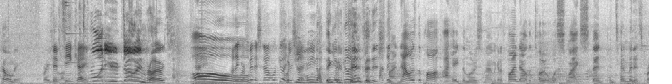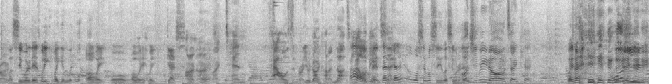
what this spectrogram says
Tell me. 15k. What are you doing, bro? Oh. I think we're finished now. We're good. What You're do you mean? I think You're we've good. been finished. Alright, now is the part I hate the most, man. We're gonna find out the total, what swagg spent in 10 minutes, bro. Let's see what it is. What do you wait? wait oh wait. Whoa, whoa, oh wait, wait. Guess. I don't know, like 10,000, bro. You were going kind of nuts. that Oh, be okay. insane. 10k. Oh, We'll see. We'll see. Let's see what it What is. do you mean, oh, 10k? Wait, wait. What do you-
